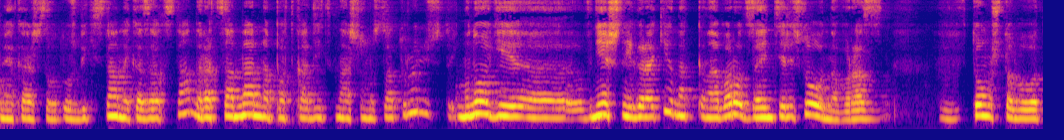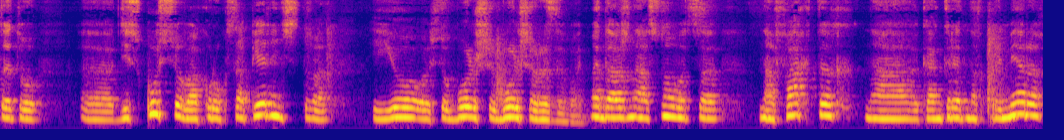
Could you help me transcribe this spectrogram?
Мне кажется, вот Узбекистан и Казахстан рационально подходить к нашему сотрудничеству. Многие э, внешние игроки, наоборот, заинтересованы в раз, в том, чтобы вот эту э, дискуссию вокруг соперничества ее все больше и больше развивать. Мы должны основываться на фактах, на конкретных примерах.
